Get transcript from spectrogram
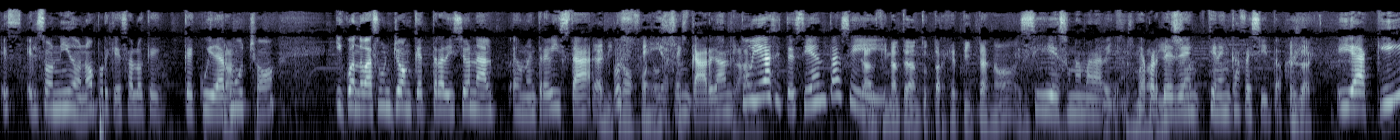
es el sonido, ¿no? Porque es algo que, que cuidar Claro. mucho. Y cuando vas a un junket tradicional, en una entrevista, hay pues, ellos se encargan. claro. Tú llegas y te sientas y... Y al final te dan tu tarjetita, ¿no? Y- Sí, es una maravilla. Es y aparte tienen, tienen cafecito. Exacto. Y aquí,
